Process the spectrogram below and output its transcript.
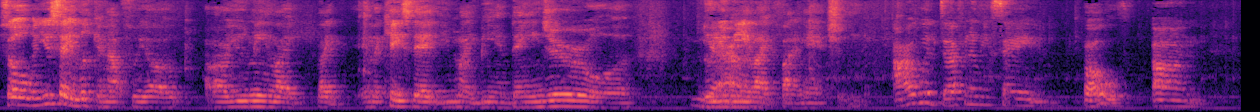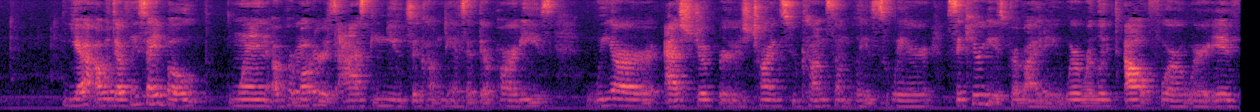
So when you say looking out for y'all, are you mean like like in the case that you might be in danger or do you mean like financially? I would definitely say both. Um, yeah, I would definitely say both. When a promoter is asking you to come dance at their parties, we are as strippers trying to come someplace where security is provided, where we're looked out for, where if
